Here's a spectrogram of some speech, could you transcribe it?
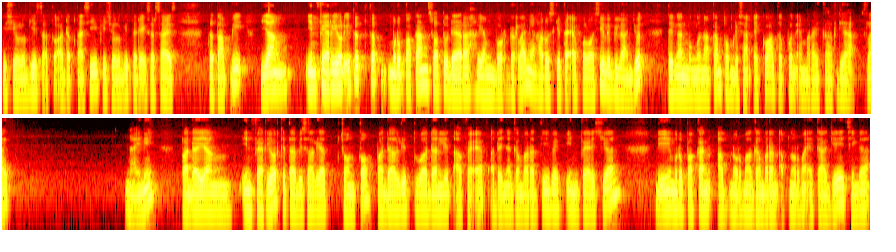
fisiologis atau adaptasi fisiologis dari exercise. Tetapi yang inferior itu tetap merupakan suatu daerah yang borderline yang harus kita evaluasi lebih lanjut dengan menggunakan pemeriksaan echo ataupun MRI kardia. Slide. Nah ini pada yang inferior kita bisa lihat contoh pada lead 2 dan lead AVF adanya gambaran T-wave inversion. Ini merupakan abnormal gambaran abnormal EKG sehingga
